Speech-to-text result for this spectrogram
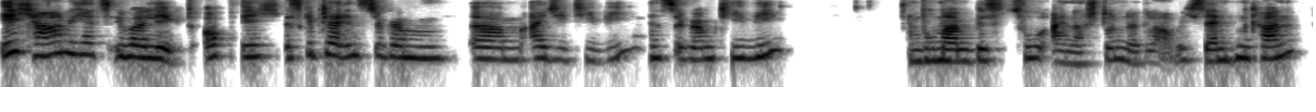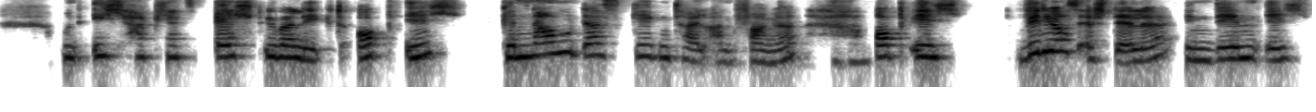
Ich habe jetzt überlegt, ob ich, es gibt ja Instagram ähm, IGTV, Instagram TV, wo man bis zu einer Stunde, glaube ich, senden kann. Und ich habe jetzt echt überlegt, ob ich genau das Gegenteil anfange, mhm. ob ich Videos erstelle, in denen ich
